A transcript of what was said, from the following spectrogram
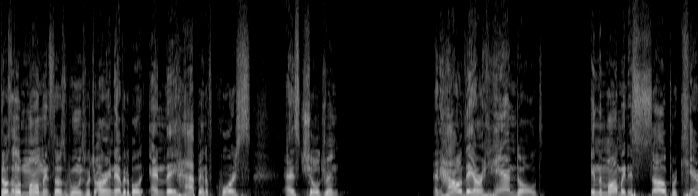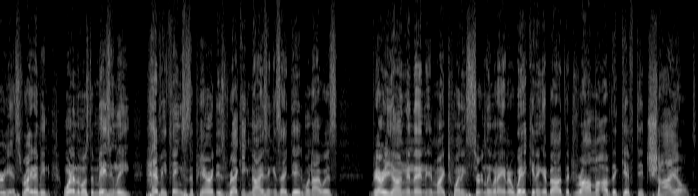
Those little moments, those wounds, which are inevitable, and they happen, of course, as children, and how they are handled in the moment is so precarious, right? I mean, one of the most amazingly heavy things as a parent is recognizing, as I did when I was very young, and then in my 20s, certainly when I had an awakening about the drama of the gifted child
